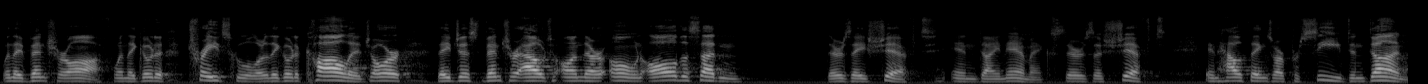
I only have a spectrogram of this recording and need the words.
When they venture off, when they go to trade school or they go to college or they just venture out on their own, all of a sudden there's a shift in dynamics. There's a shift in how things are perceived and done.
